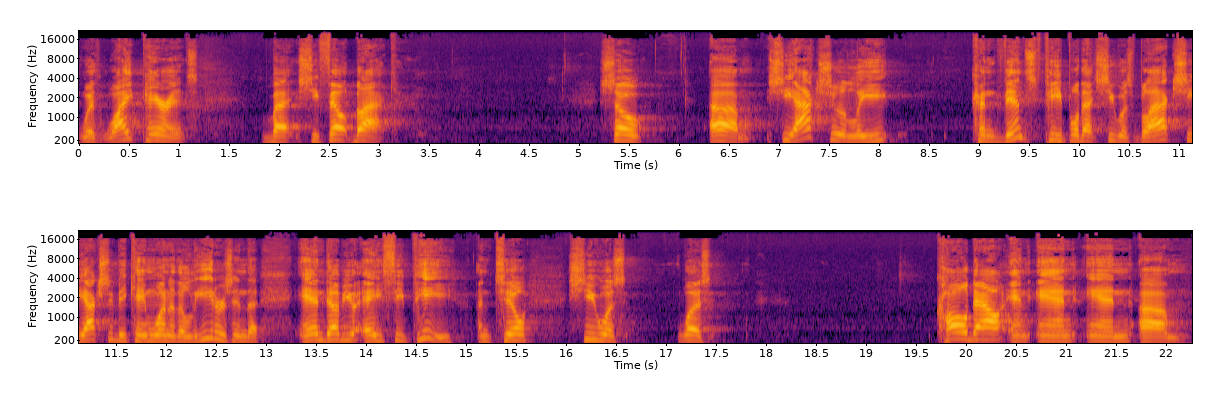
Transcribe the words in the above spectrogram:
with white parents, but she felt black. So um, she actually convinced people that she was black. She actually became one of the leaders in the NAACP until she was, was called out and, and, and um,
